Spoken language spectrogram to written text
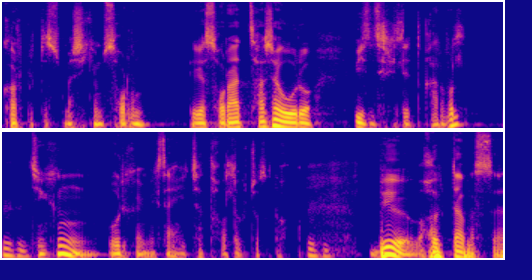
corporate-с маш их юм сурна. Тэгээ сураад цаашаа өөрөө бизнес эрхлээд гарвал жинхэнэ өөрийнхөө юмыг сайн хийж чадах болов гэж боддог байхгүй. Би хувьдаа бас э,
